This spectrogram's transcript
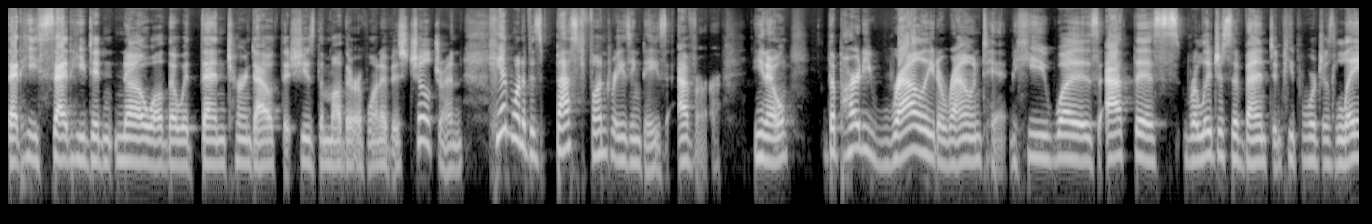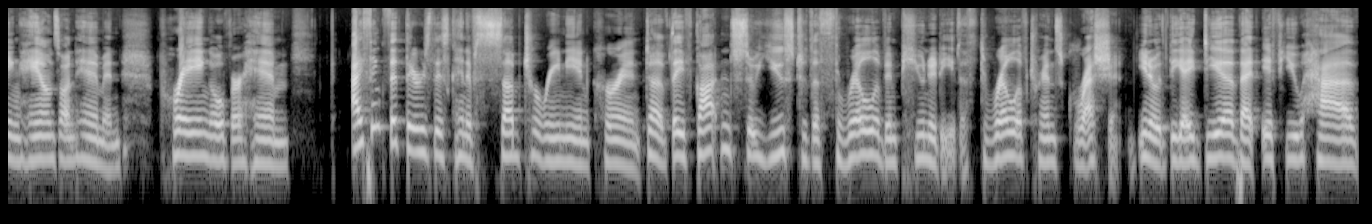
that he said he didn't know, although it then turned out that she's the mother of one of his children, he had one of his best fundraising days ever. You know, the party rallied around him. He was at this religious event and people were just laying hands on him and praying over him. I think that there's this kind of subterranean current of they've gotten so used to the thrill of impunity, the thrill of transgression. You know, the idea that if you have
